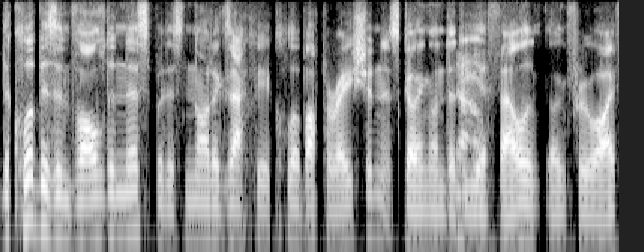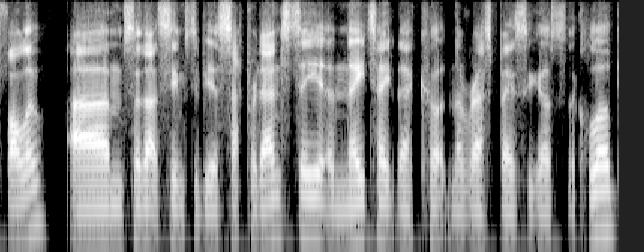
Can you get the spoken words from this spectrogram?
the club is involved in this, but it's not exactly a club operation. It's going under No. the EFL and going through iFollow. Um, so that seems to be a separate entity, and they take their cut, and the rest basically goes to the club.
